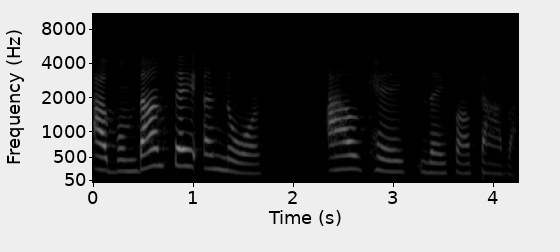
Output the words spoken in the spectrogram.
abundante honor al que le faltaba.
